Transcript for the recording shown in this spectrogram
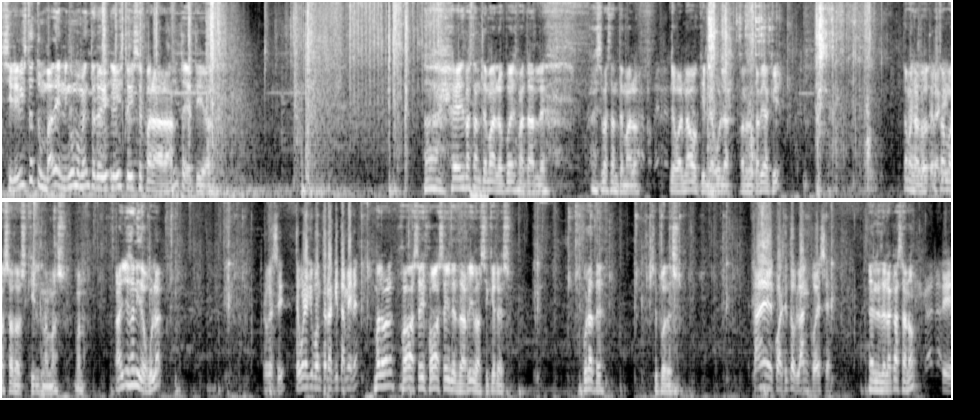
Si le he visto tumbado y en ningún momento le, he- le he visto irse para adelante, tío. Ay, es bastante malo, puedes matarle. Es bastante malo. Igual me hago kill regular, para lo que había aquí. Estamos, a, do- estamos a dos kills nada más. Bueno. Ah, ellos han ido gulag. Creo que sí. Tengo un equipo entero aquí también, eh. Vale, vale. Juega 6, juega 6 desde arriba si quieres. Cúrate. Si puedes. Está en el cuartito blanco ese. En el de la casa, ¿no? Sí.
